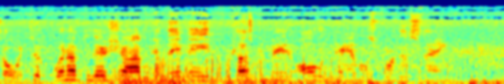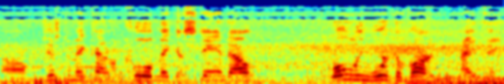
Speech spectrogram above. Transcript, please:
so we took, went up to their shop and they made, custom made all the panels for this thing, um, just to make kind of a cool, make a standout rolling work of art, I think.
